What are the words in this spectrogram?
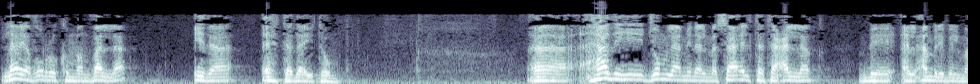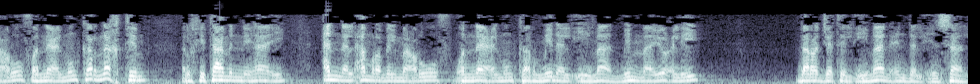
لا يضركم من ضل إذا اهتديتم. آه هذه جملة من المسائل تتعلق بالأمر بالمعروف والنهي عن المنكر. نختم الختام النهائي. أن الأمر بالمعروف والنهي عن المنكر من الإيمان مما يعلي درجة الإيمان عند الإنسان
